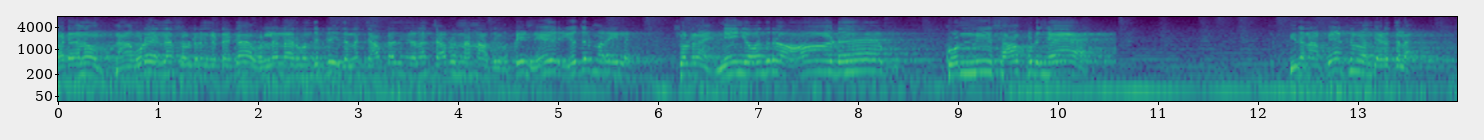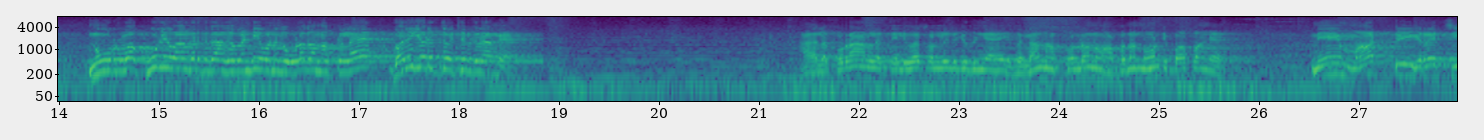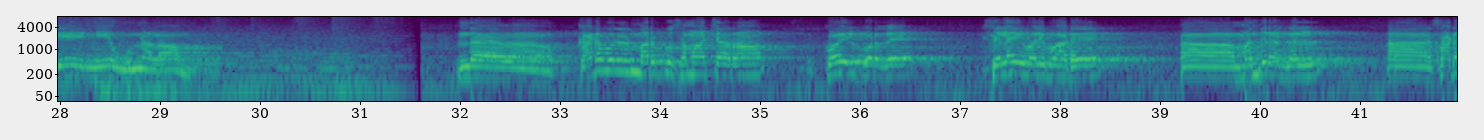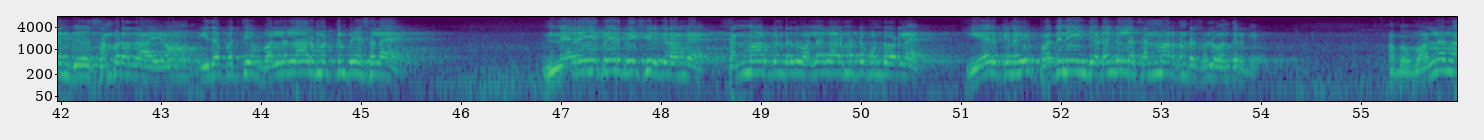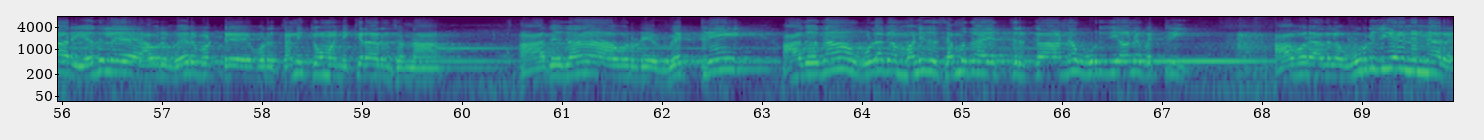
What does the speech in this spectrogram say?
படணும் நான் கூட என்ன சொல்கிறேன்னு கேட்டாக்கா வள்ளலார் வந்துட்டு இதெல்லாம் சாப்பிடாதீங்க இதெல்லாம் சாப்பிட நான் அதுக்கு அப்படியே நேர் எதிர்மறையில் சொல்கிறேன் நீங்கள் வந்துட்டு ஆடை கொன்று சாப்பிடுங்க. இதை நான் பேசணும் அந்த இடத்துல. நூறுரூவா கூலி வாங்குறதுக்காக வேண்டி இவனுங்க உலக மக்களை வழிகெடுத்து வச்சிருக்கிறாங்க. அதில் குரானில் தெளிவாக சொல்லியிருக்குதுங்க இதெல்லாம் நான் சொல்லணும். அப்போ தான் நோண்டி பார்ப்பாங்க. நீ மாட்டு இறைச்சியை நீ உண்ணலாம். இந்த கடவுள் மறுப்பு சமாச்சாரம் கோயில் போகிறது சிலை வழிபாடு மந்திரங்கள் சடங்கு சம்பிரதாயம் இதை பற்றி வள்ளலார் மட்டும் பேசலை. நிறைய பேர் பேசியிருக்கிறாங்க. சன்மார்க்கன்றது வள்ளலார் மட்டும் கொண்டு வரல. ஏற்கனவே பதினைந்து இடங்களில் சன்மார்க்கன்ற சொல்ல வந்திருக்கு. அப்போ வள்ளலார் எதில் அவர் வேறுபட்டு ஒரு தனித்துவமாக நிற்கிறாருன்னு சொன்னால் அதுதான் அவருடைய வெற்றி அதுதான் உலக மனித சமுதாயத்திற்கான உறுதியான வெற்றி. அவர் அதில் உறுதியாக நின்னார்.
